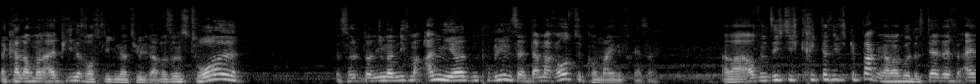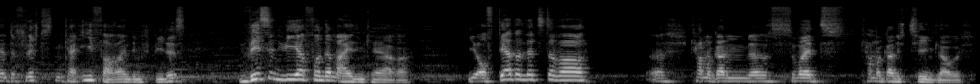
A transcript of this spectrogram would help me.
Da kann auch mal ein Alpine rausfliegen natürlich, aber so ein Stroll, das sollte doch niemand nicht mal annähernd ein Problem sein, da mal rauszukommen, meine Fresse. Aber offensichtlich kriegt das nicht gebacken. Aber gut, dass der, der einer der schlechtesten KI-Fahrer in dem Spiel ist, wissen wir von der Meidenkehre. Wie oft der der letzte war, äh, kann man gar nicht, äh, soweit kann man gar nicht zählen, glaube ich.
